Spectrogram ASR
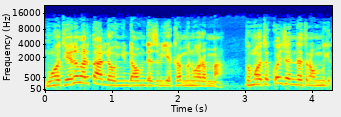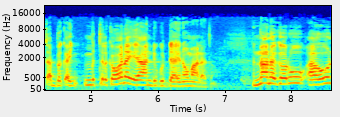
ሞቴን እመርጣለሁኝ እንዳውም እንደዚህ ብዬ ከምኖርማ። በሞት እኮ ጀነት ነው የሚጠብቀኝ የምትል ከሆነ ይህ አንድ ጉዳይ ነው ማለት ነው። እና ነገሩ አሁን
